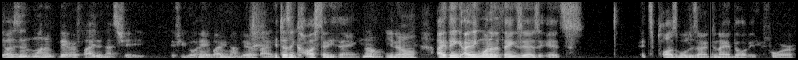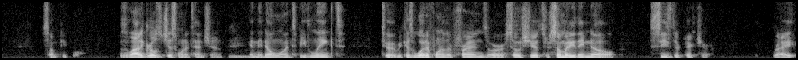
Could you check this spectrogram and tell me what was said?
doesn't want to verify, then that's shady. If you go, hey, why are you not verified? it doesn't cost anything. no, You know, I think I think one of the things is it's it's plausible design deniability for some people. Because a lot of girls just want attention Mm. and they don't want to be linked to it because what if one of their friends or associates or somebody they know sees their picture, right?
